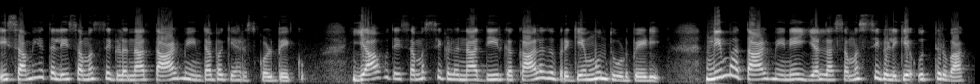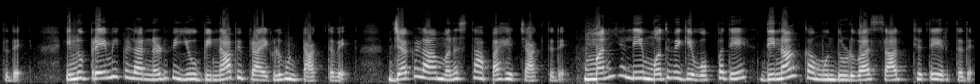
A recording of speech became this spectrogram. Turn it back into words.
ಈ ಸಮಯದಲ್ಲಿ ಸಮಸ್ಯೆಗಳನ್ನ ತಾಳ್ಮೆಯಿಂದ ಬಗೆಹರಿಸಿಕೊಳ್ಬೇಕು. ಯಾವುದೇ ಸಮಸ್ಯೆಗಳನ್ನು ದೀರ್ಘಕಾಲದವರೆಗೆ ಮುಂದೂಡಬೇಡಿ. ನಿಮ್ಮ ತಾಳ್ಮೆನೆ ಎಲ್ಲ ಸಮಸ್ಯೆಗಳಿಗೆ ಉತ್ತರವಾಗ್ತದೆ. ಇನ್ನು ಪ್ರೇಮಿಗಳ ನಡುವೆಯೂ ಭಿನ್ನಾಭಿಪ್ರಾಯಗಳು ಉಂಟಾಗ್ತವೆ. ಜಗಳ ಮನಸ್ತಾಪ ಹೆಚ್ಚಾಗ್ತದೆ. ಮನೆಯಲ್ಲಿ ಮದುವೆಗೆ ಒಪ್ಪದೆ ದಿನಾಂಕ ಮುಂದೂಡುವ ಸಾಧ್ಯತೆ ಇರ್ತದೆ.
